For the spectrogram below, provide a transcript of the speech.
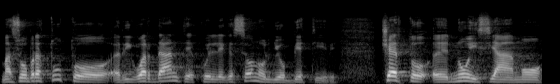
ma soprattutto riguardanti a quelli che sono gli obiettivi. Certo eh, noi siamo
